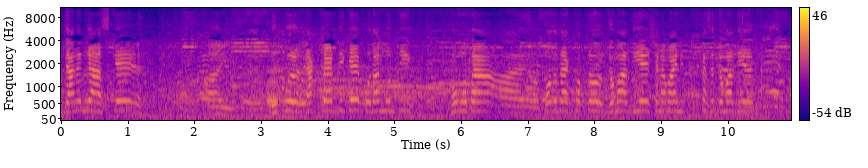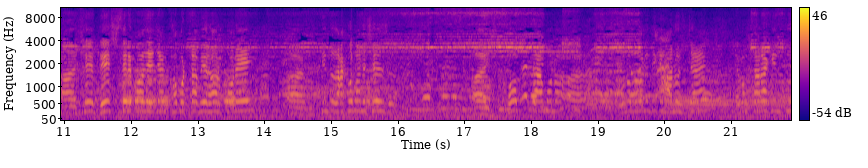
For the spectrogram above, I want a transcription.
আপনারা জানেন যে আজকে দুপুর একটার দিকে প্রধানমন্ত্রী ক্ষমতা পদত্যাগপত্র জমা দিয়ে সেনাবাহিনীর কাছে জমা দিয়ে সে দেশ ছেড়ে পাওয়া যায় যান খবরটা বের হওয়ার পরে কিন্তু লাখো মানুষের মনো আহ, গণভবনের দিকে মানুষ যায় এবং তারা কিন্তু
